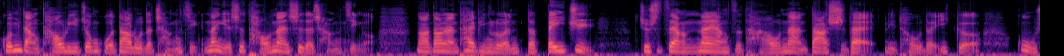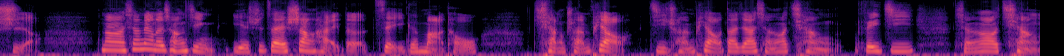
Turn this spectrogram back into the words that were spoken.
国民党逃离中国大陆的场景，那也是逃难式的场景哦。那当然，太平轮的悲剧。就是这样那样子逃难大时代里头的一个故事啊，那像那样的场景也是在上海的这一个码头抢船票、挤船票，大家想要抢飞机、想要抢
